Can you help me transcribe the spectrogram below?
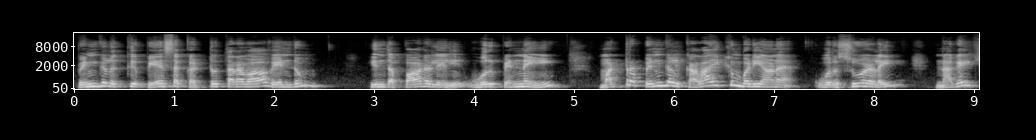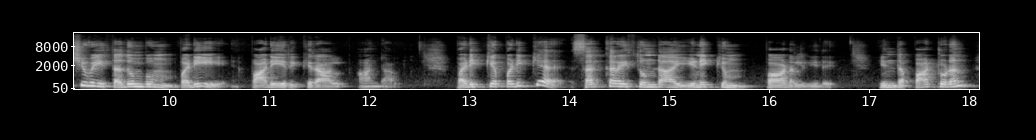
பெண்களுக்கு பேச கற்றுத்தரவா வேண்டும்? இந்த பாடலில் ஒரு பெண்ணை மற்ற பெண்கள் கலாய்க்கும்படியான ஒரு சூழலை நகைச்சுவை ததும்பும்படி பாடியிருக்கிறாள் ஆண்டாள். படிக்க படிக்க சர்க்கரை துண்டாய் இனிக்கும் பாடல் இது. இந்த பாட்டுடன்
